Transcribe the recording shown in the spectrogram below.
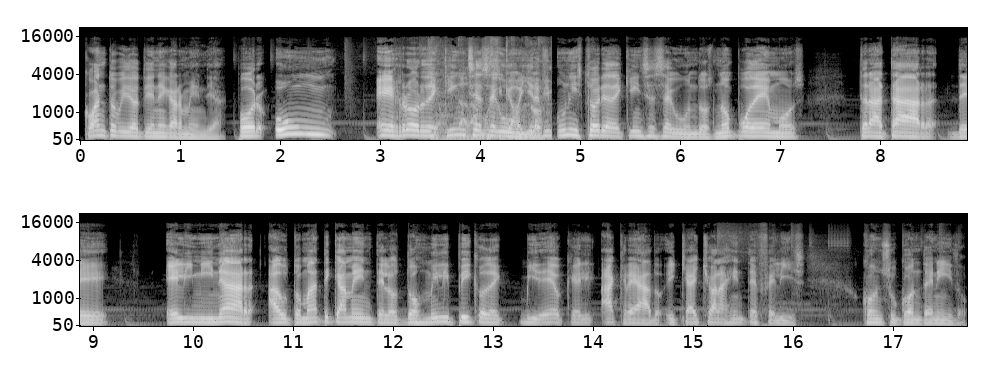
¿Cuántos videos tiene Garmendia? Por un error de 15 segundos, una historia de 15 segundos, no podemos tratar de eliminar automáticamente los dos mil y pico de videos que él ha creado y que ha hecho a la gente feliz con su contenido.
